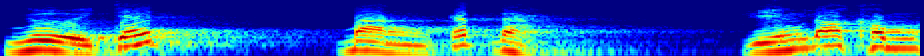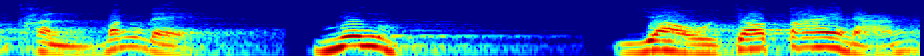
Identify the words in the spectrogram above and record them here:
người chết bằng cách nào. Chuyện đó không thành vấn đề. Nhưng giàu cho tai nạn,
